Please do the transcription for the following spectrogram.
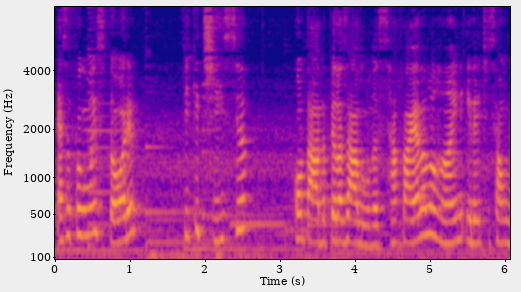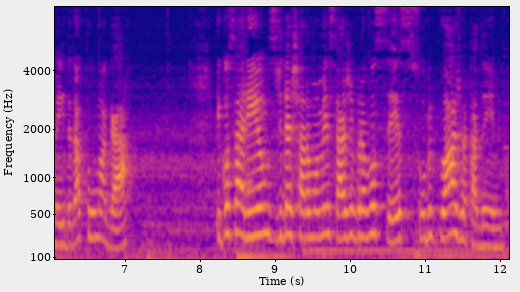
essa foi uma história fictícia contada pelas alunas Rafaela Lohane e Letícia Almeida da turma H. E gostaríamos de deixar uma mensagem para vocês sobre plágio acadêmico.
